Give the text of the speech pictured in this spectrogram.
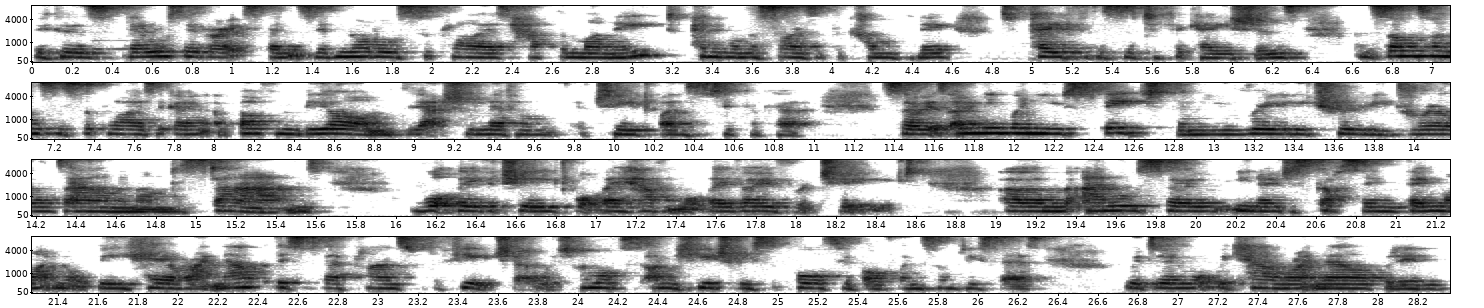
because they're also very expensive. Not all suppliers have the money, depending on the size of the company, to pay for the certifications. And sometimes the suppliers are going above and beyond the actual level achieved by the certificate. So it's only when you speak to them, you really truly drill down and understand what they've achieved, what they haven't, what they've overachieved. Um, and also, you know, discussing they might not be here right now, but this is their plans for the future, which I'm obviously, I'm hugely supportive of when somebody says we're doing what we can right now, but in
